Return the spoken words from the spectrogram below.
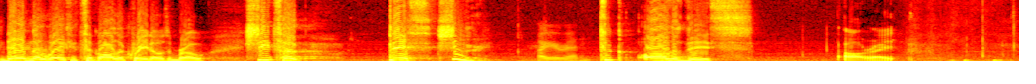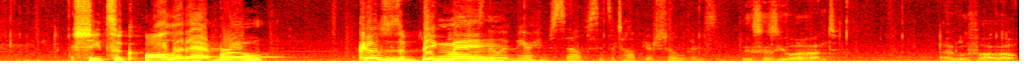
There's no way she took all the Kratos, bro. She took this. She Are you ready? took all of this. All right. She took all of that, bro. Kratos is a big Though man. Mimir himself sits atop your shoulders. This is your hunt. I will follow.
